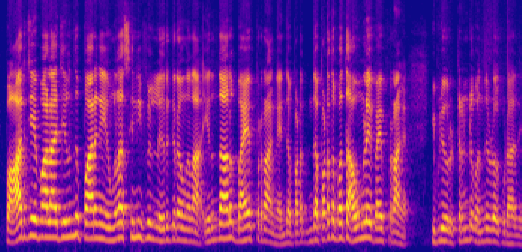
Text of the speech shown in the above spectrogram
இப்போ ஆர்ஜே பாலாஜிலேருந்து பாருங்கள் இவங்களாம் சினி ஃபீல்டில் இருக்கிறவங்க தான். இருந்தாலும் பயப்படுறாங்க. இந்த படம் இந்த படத்தை பார்த்து அவங்களே பயப்படுறாங்க. இப்படி ஒரு ட்ரெண்டு வந்துவிடக்கூடாது.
